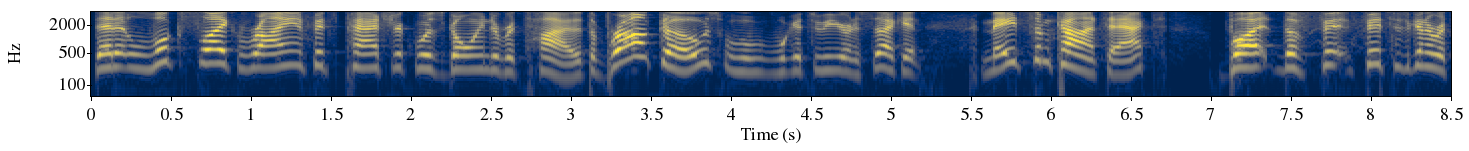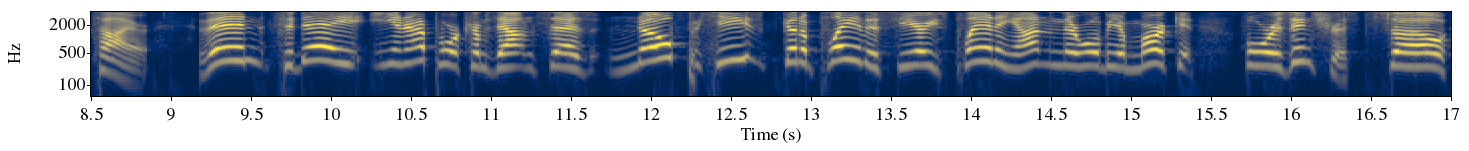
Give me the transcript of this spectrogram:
that it looks like Ryan Fitzpatrick was going to retire. That the Broncos, we'll, we'll get to here in a second, made some contact, but the Fitz is going to retire. Then today, Ian Rapoport comes out and says, nope, he's going to play this year. He's planning on, and there will be a market for his interest. So,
